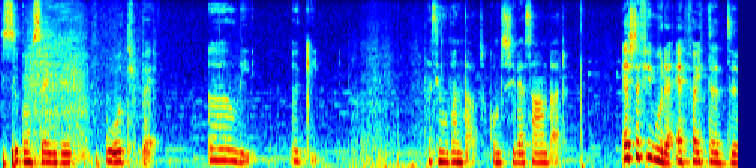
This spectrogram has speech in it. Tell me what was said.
se consegue ver o outro pé. Ali, aqui. Assim levantado, como se estivesse a andar. Esta figura é feita de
